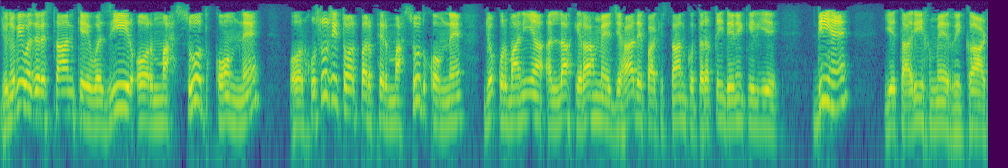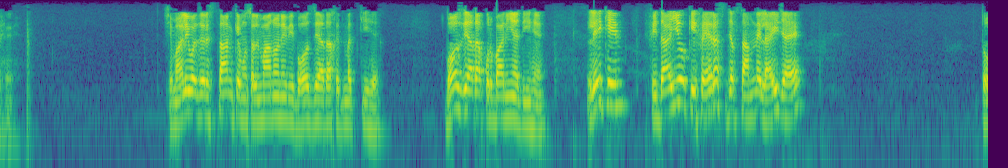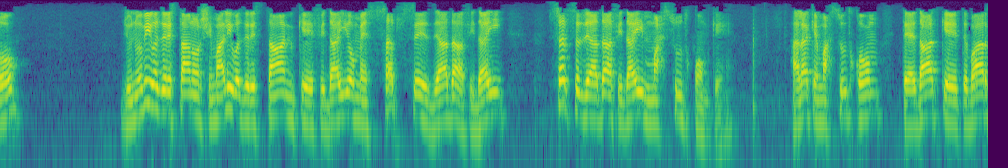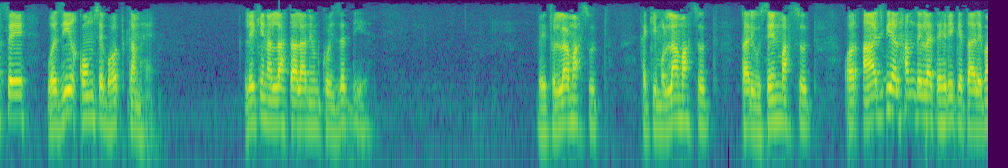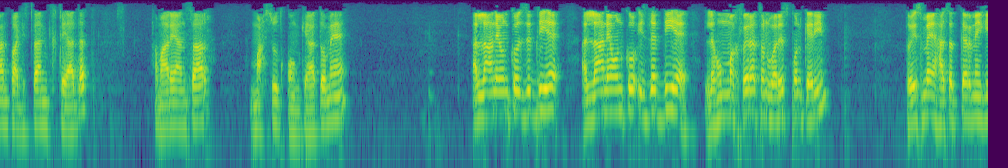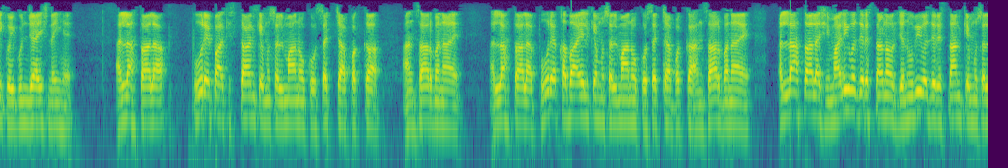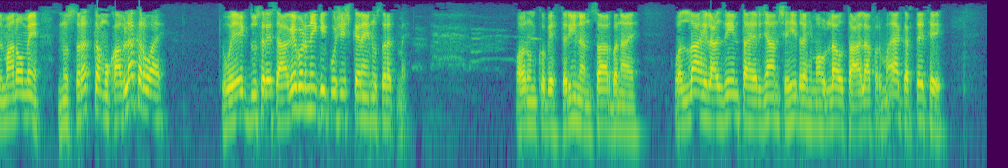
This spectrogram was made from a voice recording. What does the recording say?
جنوبی وزیرستان کے وزیر اور محسود قوم نے، اور خصوصی طور پر پھر محسود قوم نے، جو قربانیاں اللہ کے راہ میں جہاد پاکستان کو ترقی دینے کے لیے دی ہیں، یہ تاریخ میں ریکارڈ ہے شمالی وزیرستان کے مسلمانوں نے بھی بہت زیادہ خدمت کی ہے، بہت زیادہ قربانیاں دی ہیں۔ لیکن فدائیوں کی فہرست جب سامنے لائی جائے، تو جنوبی وزیرستان اور شمالی وزیرستان کے فدائیوں میں سب سے زیادہ فدائی، سب سے زیادہ فدائی محسود قوم کے ہیں۔ حالانکہ محسود قوم تعداد کے اعتبار سے وزیر قوم سے بہت کم ہے۔ لیکن اللہ تعالیٰ نے ان کو عزت دی ہے۔ بیت اللہ محسود، حکیم اللہ محسود، قاری حسین محسود، اور آج بھی الحمد للہ تحریک طالبان پاکستان کی قیادت ہمارے انصار محسود قوم کے ہاتھوں میں ہے۔ اللہ نے ان کو عزت دی ہے، اللہ نے ان کو عزت دی ہے۔ لہم مغفرت و رزق کریم۔ تو اس میں حسد کرنے کی کوئی گنجائش نہیں ہے۔ اللہ تعالی پورے پاکستان کے مسلمانوں کو سچا، پکا انصار بنائے۔ اللہ تعالیٰ پورے قبائل کے مسلمانوں کو سچا، پکا انصار بنائے۔ اللہ تعالیٰ شمالی وزیرستان اور جنوبی وزیرستان کے مسلمانوں میں نصرت کا مقابلہ کروائے کہ وہ ایک دوسرے سے آگے بڑھنے کی کوشش کریں نصرت میں اور ان کو بہترین انصار بنائے۔ واللہ العظیم طاہر جان شہید رحمہ اللہ تعالی فرمایا کرتے تھے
